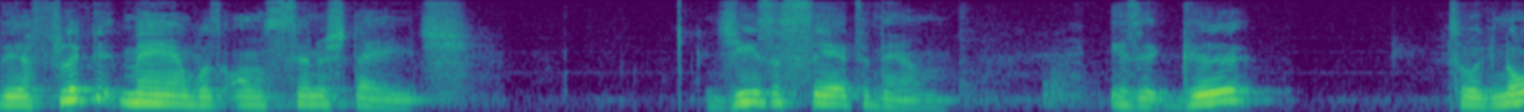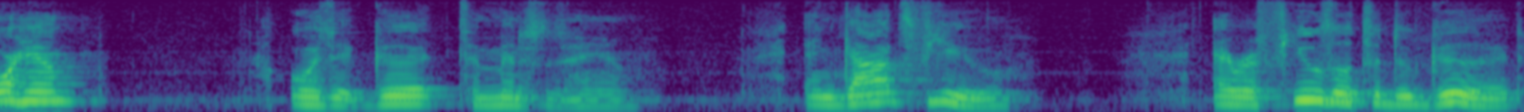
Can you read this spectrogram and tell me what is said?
The afflicted man was on center stage. Jesus said to them, Is it good to ignore him, or is it good to minister to him? In God's view, a refusal to do good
